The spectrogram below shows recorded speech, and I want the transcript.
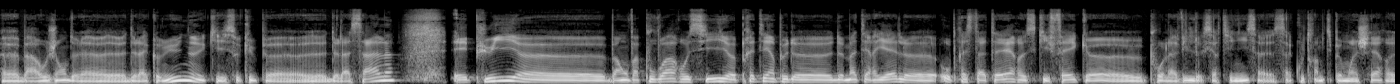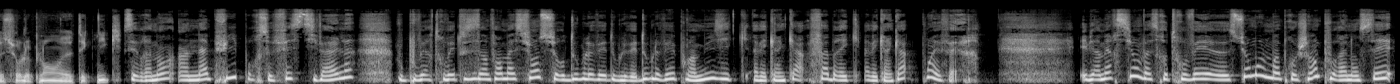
bah, aux gens de de la commune qui s'occupe euh, de la salle. Et puis, euh, bah, on va pouvoir aussi euh, prêter un peu de, de, matériel aux prestataires, ce qui fait que pour la ville de Certigny, ça, ça coûtera un petit peu moins cher sur le plan technique. C'est vraiment un appui pour ce festival. Vous pouvez retrouver toutes ces informations sur www.musique avec un K fabrique avec un K.fr. Eh bien, merci. On va se retrouver euh, sûrement le mois prochain pour annoncer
